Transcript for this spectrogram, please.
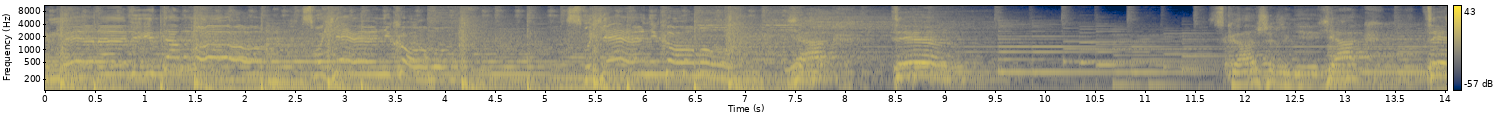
і ми не віддамо своє нікому, своє нікому, як ти. Скажи мені, як ти.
